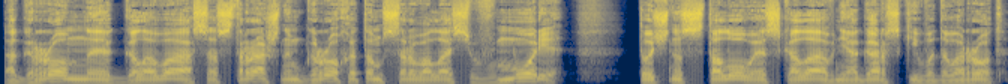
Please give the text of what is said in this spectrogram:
огромная голова со страшным грохотом сорвалась в море, точно столовая скала в Ниагарский водоворот.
